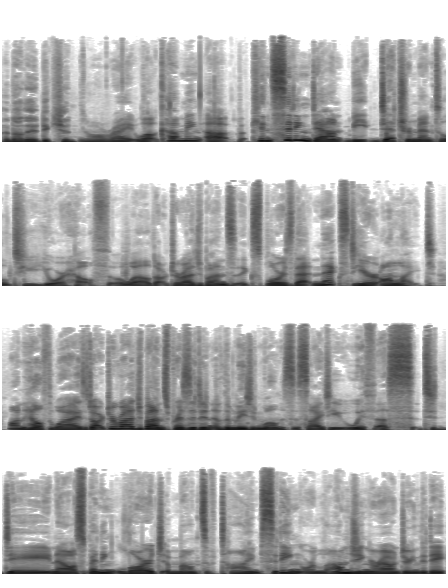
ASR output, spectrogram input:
another addiction. All right. Well, coming up, can sitting down be detrimental to your health? Well, Dr. Rajbans explores that next year on Light. On HealthWise, Dr. Rajbans, president of the Malaysian Wellness Society, with us today. Now, spending large amounts of time sitting or lounging around during the day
